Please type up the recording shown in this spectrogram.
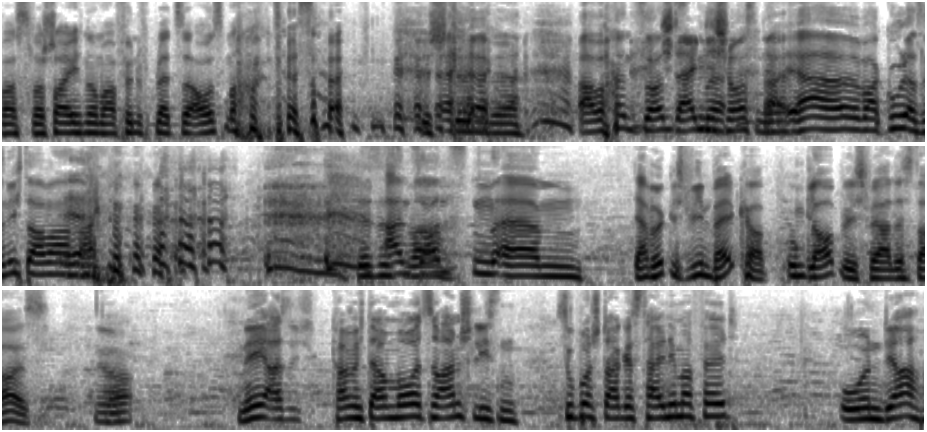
was wahrscheinlich nochmal fünf Plätze ausmacht. Deshalb. Das stimmt, ja. Aber ansonsten. Steigen die Chancen, ja. ja. Ja, war gut, dass sie nicht da waren. Ja. Nein. Das ist Ansonsten, ähm, ja, wirklich wie ein Weltcup. Unglaublich, wer alles da ist. wahr. Ja. Nee, also ich kann mich da Moritz nur anschließen. Super starkes Teilnehmerfeld. Und ja,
